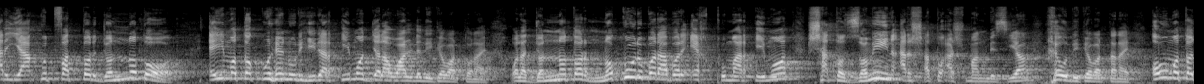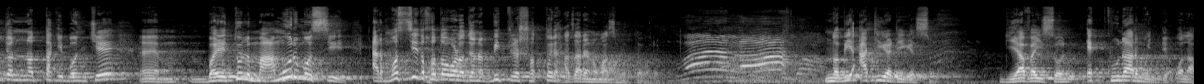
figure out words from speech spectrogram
আর ইয়াকুত ফাত্তর জন্য তো এই মতো কুহেনুর হীরার কিমত জেলা ওয়ার্ল্ডে দিতে পারতো না ওলা জন্নতর নকুর বরাবর এক ঠুমার কিমত সাত জমিন আর সাত আসমান বেশিয়া সেও দিতে পারত নাই। ও মতো জন্নত তাকে বঞ্চে বয়েতুল মামুর মসজিদ। আর মসজিদ কত বড় যেন বিত্রে সত্তর হাজারে নমাজ পড়তে পারো। নবী আটি আটি গেছ। গিয়া পাইছন এক কুনার মধ্যে। ওলা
